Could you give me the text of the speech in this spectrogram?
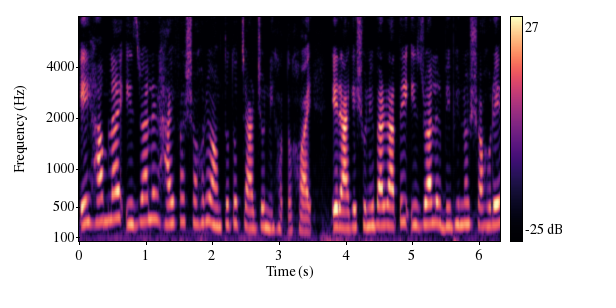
এই হামলায় ইসরায়েলের হাইফা শহরে অন্তত চারজন নিহত হয়। এর আগে শনিবার রাতে ইসরায়েলের বিভিন্ন শহরে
